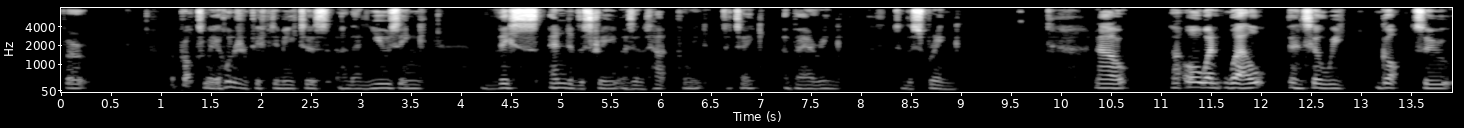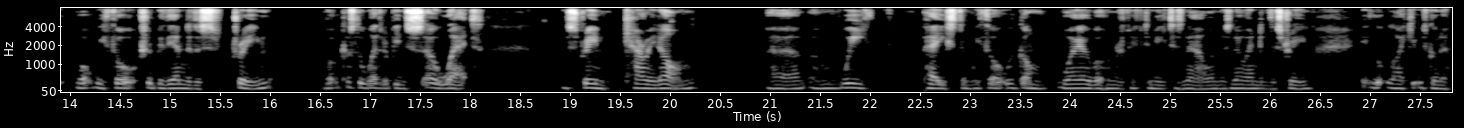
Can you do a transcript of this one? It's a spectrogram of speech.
for approximately 150 metres and then using this end of the stream as an attack point to take a bearing to the spring. Now that all went well until we got to what we thought should be the end of the stream, but because the weather had been so wet, the stream carried on, um, and we paced and we thought we've gone way over 150 metres now and there's no end of the stream. It looked like it was going to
